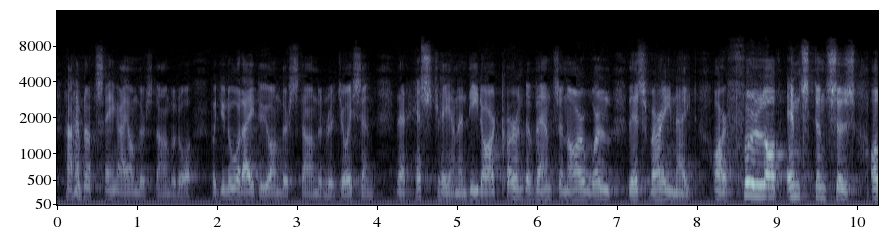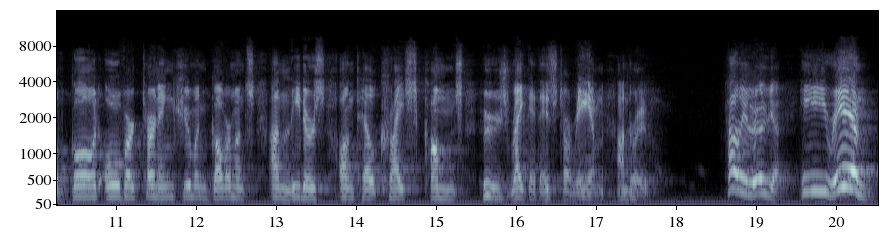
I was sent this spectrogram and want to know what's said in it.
I'm not saying I understand it all, but you know what I do understand and rejoice in? That history, and indeed our current events in our world this very night, are full of instances of God overturning human governments and leaders until Christ comes, whose right it is to reign and rule. Hallelujah! He reigns!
